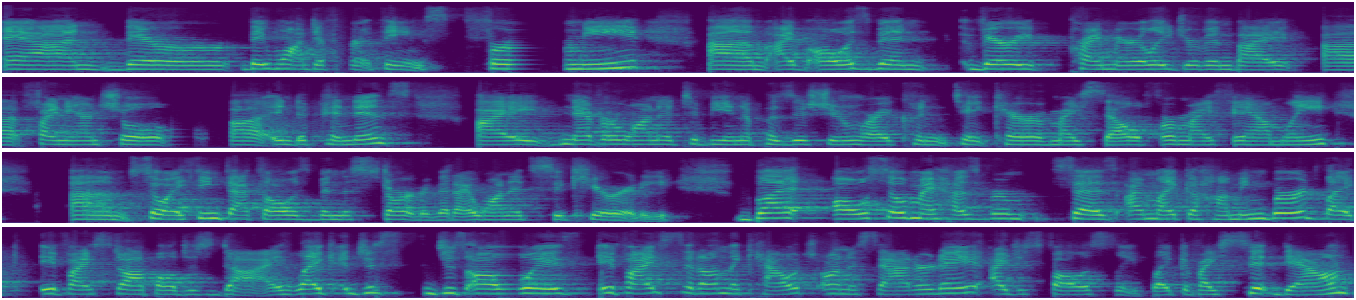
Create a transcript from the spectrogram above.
and they're they want different things. For me, um, I've always been very primarily driven by uh, financial uh, independence. I never wanted to be in a position where I couldn't take care of myself or my family. Um, so I think that's always been the start of it. I wanted security. But also my husband says I'm like a hummingbird. Like if I stop, I'll just die. Like just just always if I sit on the couch on a Saturday, I just fall asleep. Like if I sit down,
